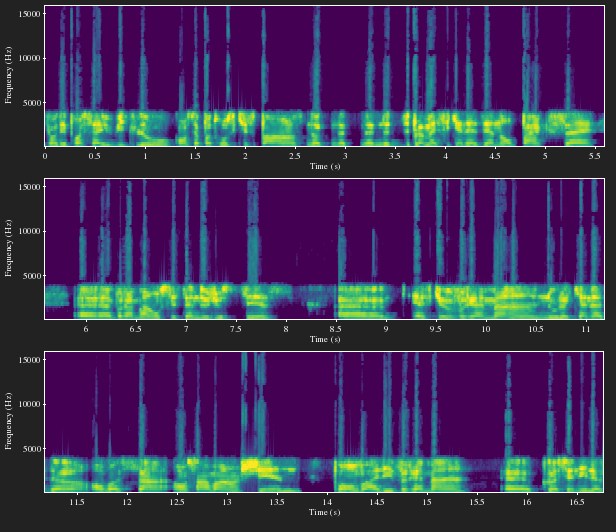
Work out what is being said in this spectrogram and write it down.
qui ont des procès à huit lots, qu'on ne sait pas trop ce qui se passe. Notre, notre, notre diplomatie canadienne n'a pas accès euh, vraiment au système de justice. Euh, est-ce que vraiment, nous, le Canada, on va on s'en va en Chine, puis on va aller vraiment euh, cautionner le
